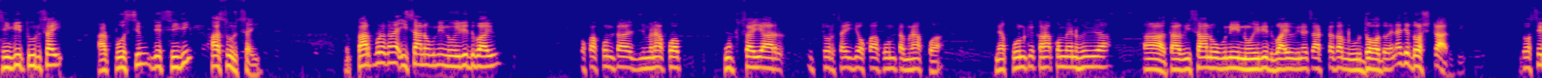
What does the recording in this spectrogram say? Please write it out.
সিঙ্গি তুরসাই আর পশ্চিম যে সিঙ্গি হাসুর সাই। তারপরে কেন ঈশান অগ্নি নৈরিত বায়ু ওকা কোনটা যে মেনা কোয়া পূব সাই আর উত্তর সাই যে ওকা কোনটা মেনা কোয়া না কোনকে কানা কো মেন হইয়া হ্যাঁ তার ঈশান, অগ্নি নৈরিত বায়ু ইনা চারটা তার ঊর্ধ্ব অধ এনা যে দশটা আর কি। দশে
